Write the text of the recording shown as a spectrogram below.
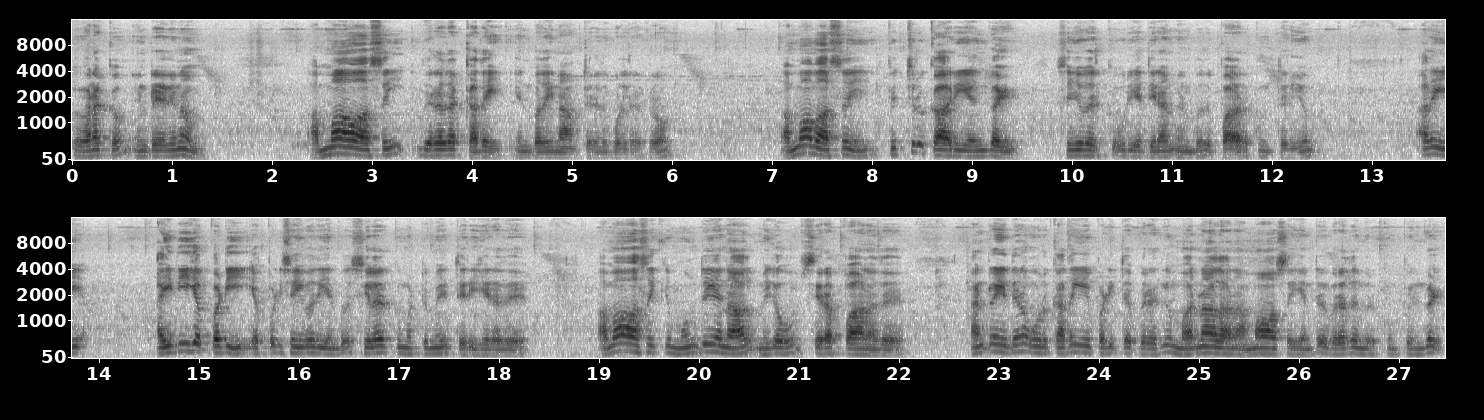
வணக்கம். இன்றைய தினம் அமாவாசை விரத கதை என்பதை நாம் தெரிந்து கொண்டிருக்கிறோம். அமாவாசை பித்ரு காரியங்கள் செய்வதற்கு உரிய தினம் என்பது பலருக்கும் தெரியும். அதை ஐதீகப்படி எப்படி செய்வது என்பது சிலருக்கு மட்டுமே தெரிகிறது. அமாவாசைக்கு முந்தைய நாள் மிகவும் சிறப்பானது. அன்றைய தினம் ஒரு கதையை படித்த பிறகு மறுநாளான அமாவாசை என்று விரதம் இருக்கும் பெண்கள்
